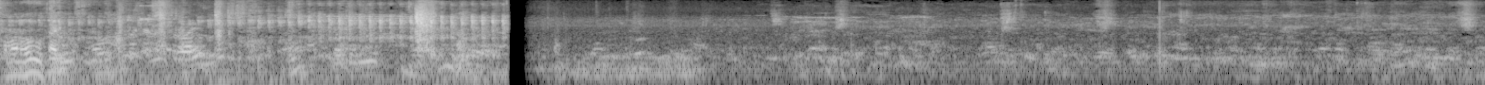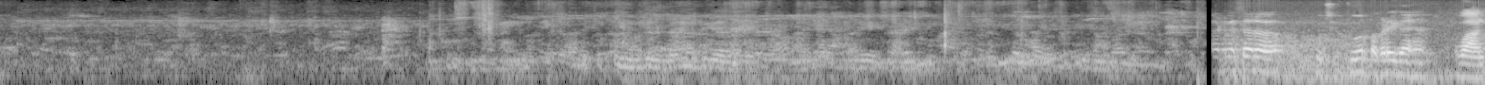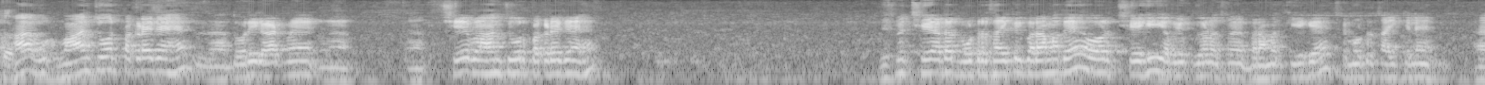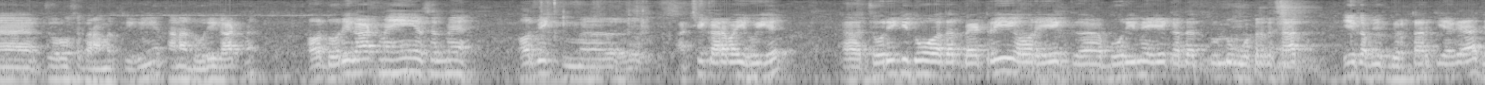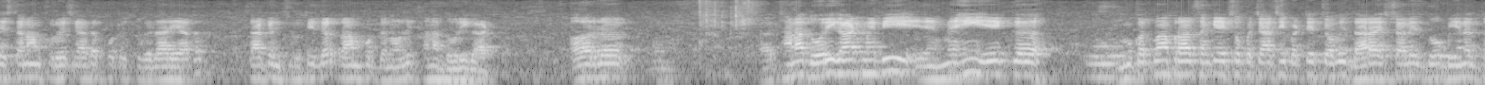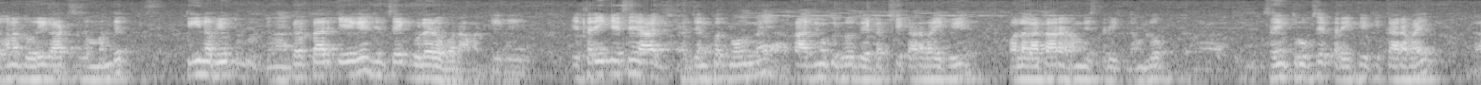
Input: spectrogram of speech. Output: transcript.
सामान हो उठाई में सर कुछ चोर पकड़े गए हैं। वाहन चोर। हाँ वाहन चोर पकड़े गए हैं। दोरी घाट में छह वाहन चोर पकड़े गए हैं। जिसमें छह अदद मोटरसाइकिल बरामद है और छह ही अभियुक्तगण उसमें बरामद किए गए हैं। छह मोटरसाइकिलें चोरों से बरामद की गई हैं थाना दोरी घाट में। और दोरी घाट में ही असल में और भी अच्छी कार्रवाई हुई है। चोरी की दो अदद बैटरी और एक बोरी में एक अदद टुल्लू मोटर के साथ एक अभियुक्त गिरफ़्तार किया गया, जिसका नाम सुरेश यादव, पुत्र सूबेदार यादव साकिन श्रुतिधर रामपुर धनौली थाना दोरी घाट। और थाना दोरी घाट में भी, में ही एक मुकदमा अपराध संख्या एक सौ पचासी बट्टे चौबीस धारा एक चालीस दो बी थाना दोरी घाट से संबंधित तीन अभियुक्त गिरफ़्तार किए गए, जिनसे एक बुलेरो बरामद की गई। इस तरीके से आज जनपद भवन में अपराधियों के विरुद्ध एक अच्छी कार्रवाई हुई और लगातार हम इस तरीके हम लोग संयुक्त रूप से तरीके की कार्रवाई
